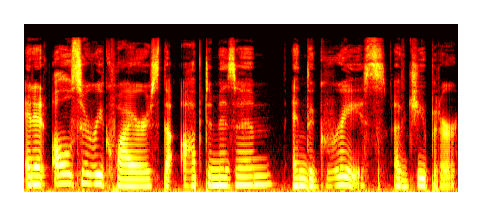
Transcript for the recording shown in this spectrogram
And it also requires the optimism and the grace of Jupiter.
